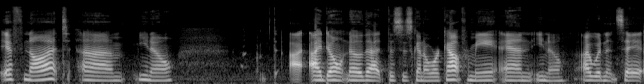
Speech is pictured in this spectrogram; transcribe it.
If not, um, you know, I, don't know that this is going to work out for me. And, you know, I wouldn't say,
